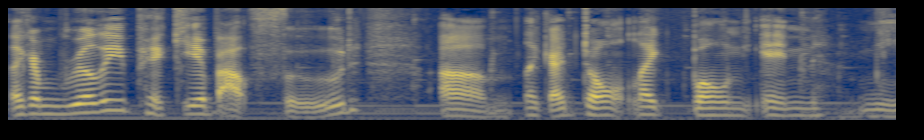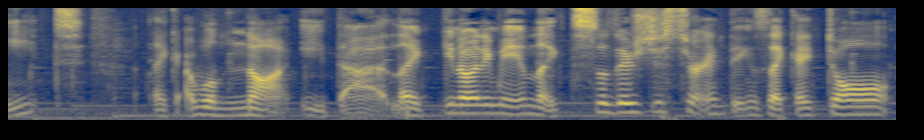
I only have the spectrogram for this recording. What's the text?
Like I'm really picky about food. Um like I don't like bone in meat. Like I will not eat that. Like, you know what I mean? Like so there's just certain things like I don't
